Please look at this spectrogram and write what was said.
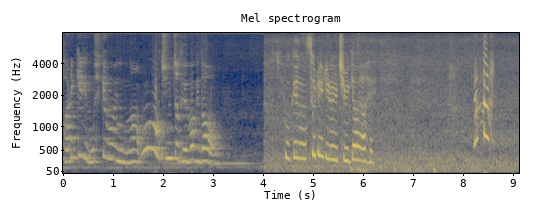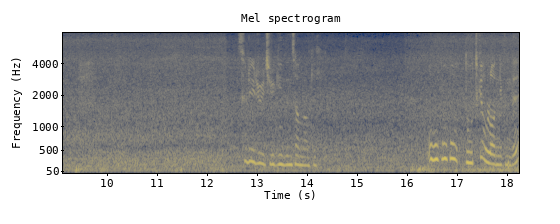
다리길이 멋있게 보이는구나. 오, 진짜 대박이다. 여기는 스릴을 즐겨야 해. 스릴을 즐기는 사마귀. 오호호, 너 어떻게 올라왔니, 근데?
